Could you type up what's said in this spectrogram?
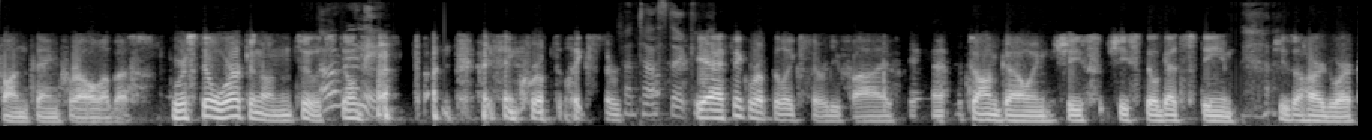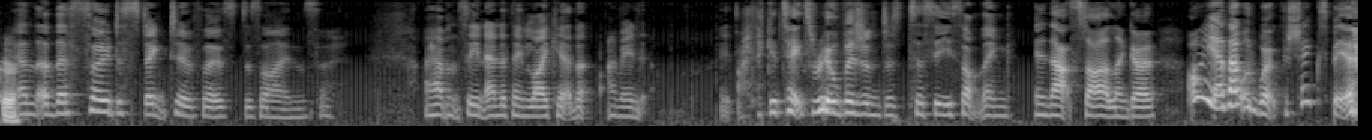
fun thing for all of us. We're still working on them too. It's Oh, still really? not done. I think we're up to like 30. Fantastic. Yeah, I think we're up to like 35. Yeah, It's ongoing. She's she still gets steam. She's a hard worker. And uh, they're so distinctive, those designs. I haven't seen anything like it. I mean, I think it takes real vision to to see something in that style and go, "Oh yeah, that would work for Shakespeare."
